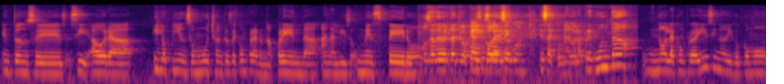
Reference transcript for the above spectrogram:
Entonces, sí, ahora, y lo pienso mucho antes de comprar una prenda, analizo, me espero, O sea, de verdad yo aplico la eso. pregunta. Exacto, me hago la pregunta. no la compro ahí, sino digo como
